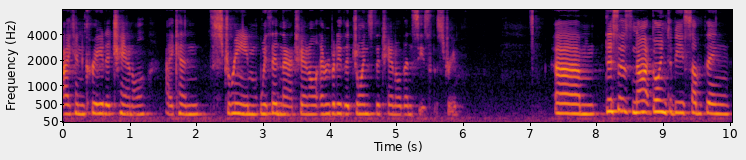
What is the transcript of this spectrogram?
I can create a channel. I can stream within that channel. Everybody that joins the channel then sees the stream. Um, this is not going to be something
